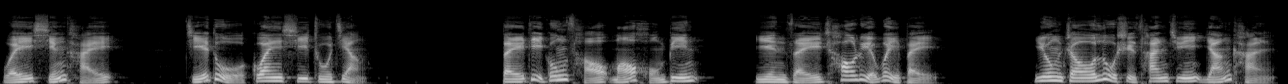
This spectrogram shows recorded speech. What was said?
为邢台节度关西诸将。北地公曹毛弘斌引贼超略渭北。雍州陆氏参军杨侃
